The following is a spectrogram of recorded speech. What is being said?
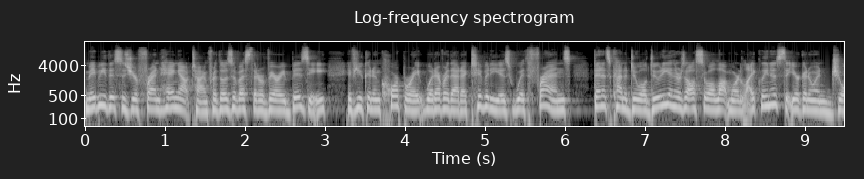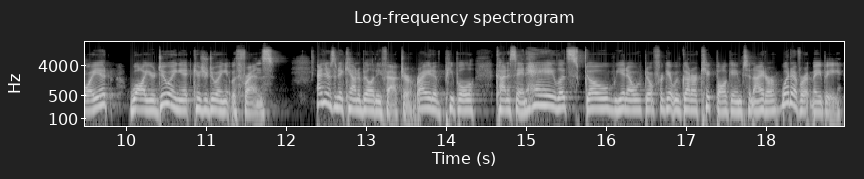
maybe this is your friend hangout time. For those of us that are very busy, if you can incorporate whatever that activity is with friends, then it's kind of dual duty. And there's also a lot more likeliness that you're going to enjoy it while you're doing it because you're doing it with friends. And there's an accountability factor, right? Of people kind of saying, hey, let's go, you know, don't forget we've got our kickball game tonight or whatever it may be.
